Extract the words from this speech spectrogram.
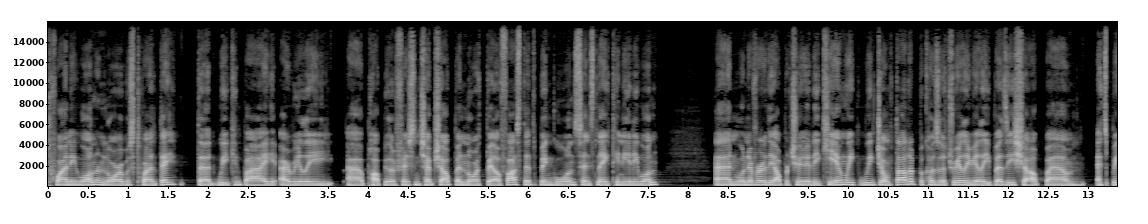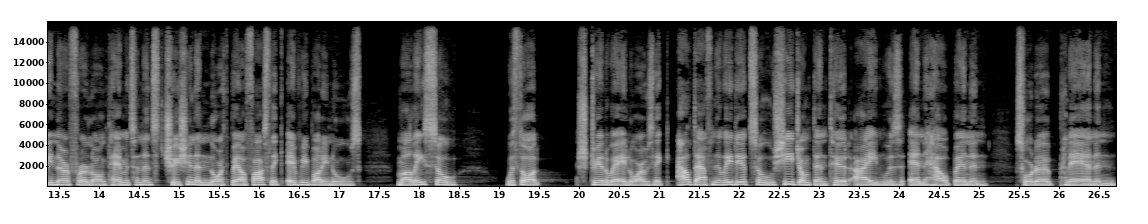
21 and Laura was 20 that we could buy a really uh, popular fish and chip shop in North Belfast that's been going since 1981. And whenever the opportunity came, we, we jumped at it because it's really, really busy shop. Um, it's been there for a long time. It's an institution in North Belfast. Like everybody knows Manny's. So we thought straight away, Laura was like, I'll definitely do it. So she jumped into it. I was in helping and sort of playing and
